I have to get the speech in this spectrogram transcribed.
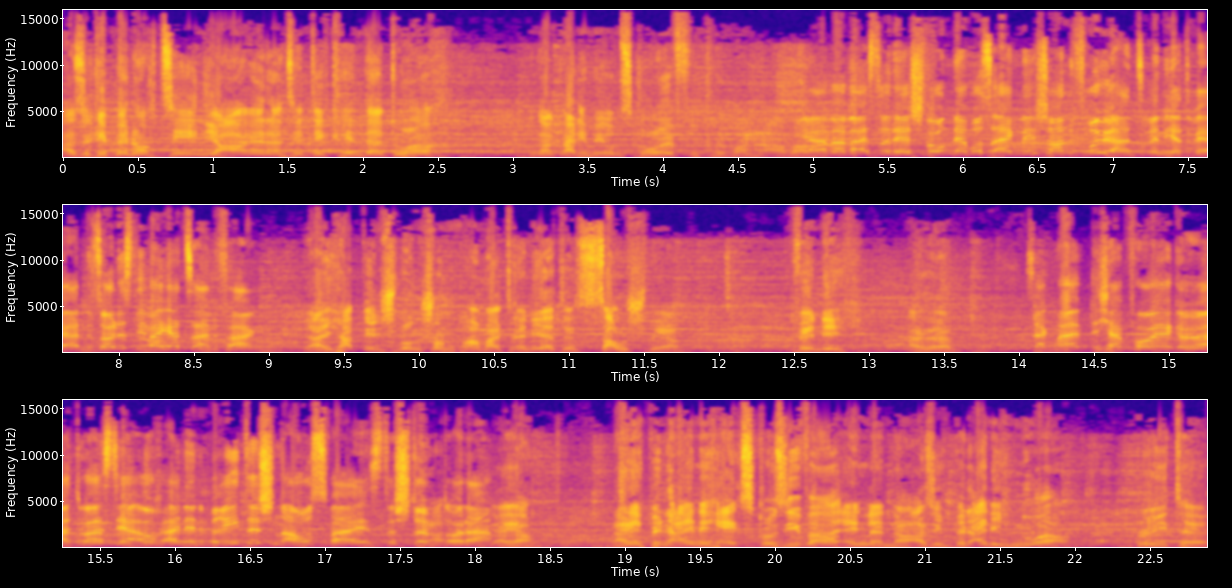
Also gib mir noch zehn Jahre, dann sind die Kinder durch und dann kann ich mich ums Golfen kümmern. Aber Ja, aber weißt du, der Schwung, der muss eigentlich schon früh antrainiert werden. Du solltest lieber jetzt anfangen. ja, ich habe den Schwung schon ein paar Mal trainiert. Das ist sauschwer. Finde ich. Also, Sag mal, ich habe vorher gehört, du hast ja auch einen britischen Ausweis. Das stimmt, oder? ja, ja. Nein, ich bin eigentlich exklusiver Engländer. Also ich bin eigentlich nur Brite.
